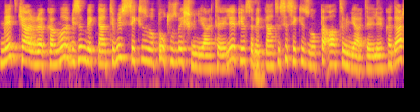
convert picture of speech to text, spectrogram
Net kar rakamı bizim beklentimiz 8.35 milyar TL. Piyasa Evet. beklentisi 8.6 milyar TL'ye kadar.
